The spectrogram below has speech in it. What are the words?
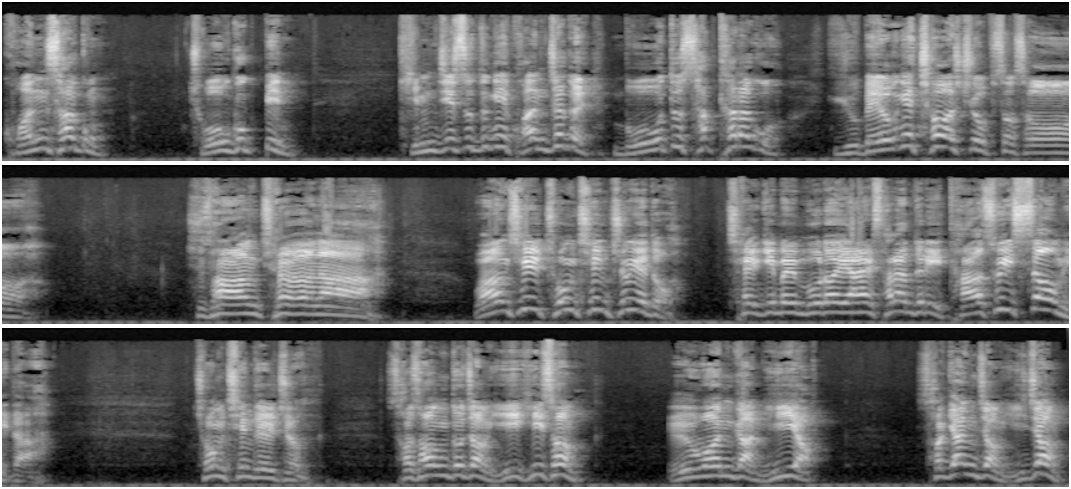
권사공, 조국빈, 김지수 등의 관작을 모두 삭탈하고 유배형에 처하시옵소서. 주상천하, 왕실 종친 중에도 책임을 물어야 할 사람들이 다수 있사옵니다. 종친들 중 서성도정 이희성, 의원감 이혁, 석양정 이정,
